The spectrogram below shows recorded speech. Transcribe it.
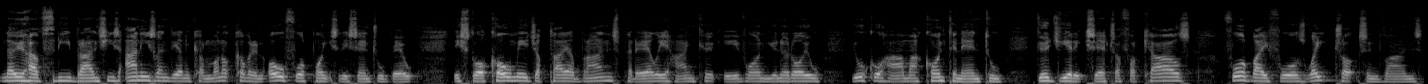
now have three branches, Annie's, Ayr and Carmunnock, covering all four points of the Central Belt. They stock all major tyre brands, Pirelli, Hankook, Avon, Uniroyal, Yokohama, Continental, Goodyear, etc. for cars, 4x4s, light trucks and vans,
